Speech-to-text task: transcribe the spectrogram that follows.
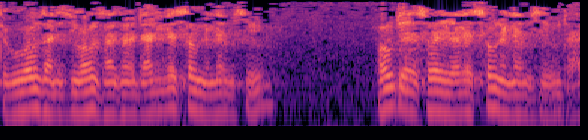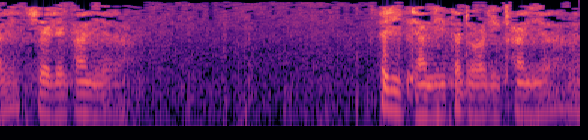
တကူအောင်စားတကူအောင်စားဆိုတော့ဒါတွေလည်းဆုံးတယ်လည်းမရှိဘူးဘုဒ္ဓဆွဲရလည်းဆုံးတယ်လည်းမရှိဘူးဒါလေရှယ်လေခံရတာအဲ့ဒီဓာန်ဒီတတ္တဝါတွေခံရတာပဲ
